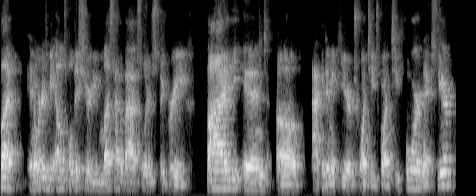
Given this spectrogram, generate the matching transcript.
but in order to be eligible this year, you must have a bachelor's degree by the end of academic year 2024 next year.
